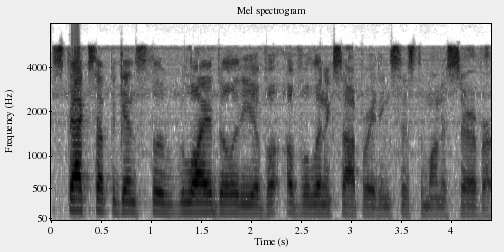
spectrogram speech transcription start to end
stacks up against the reliability of a, of a Linux operating system on a server.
